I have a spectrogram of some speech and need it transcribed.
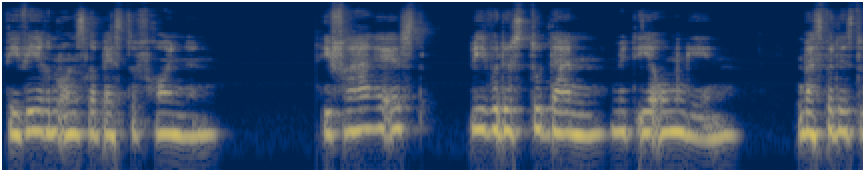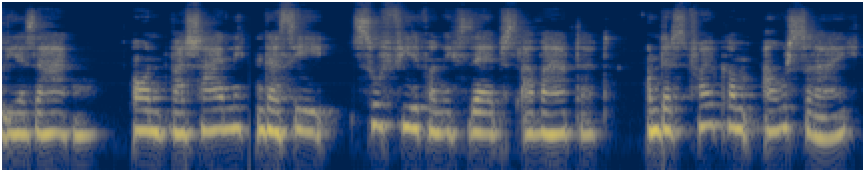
wir wären unsere beste Freundin. Die Frage ist, wie würdest du dann mit ihr umgehen? Was würdest du ihr sagen? Und wahrscheinlich, dass sie zu viel von dich selbst erwartet und es vollkommen ausreicht,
